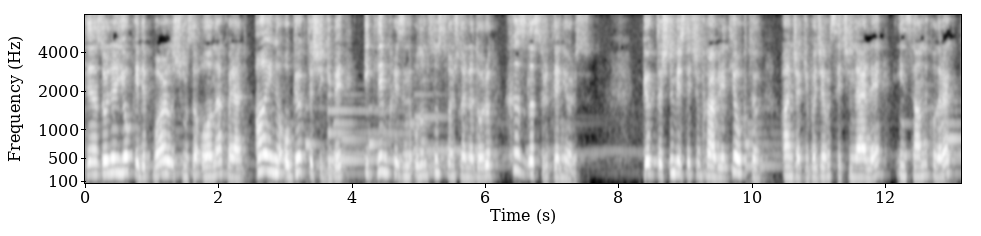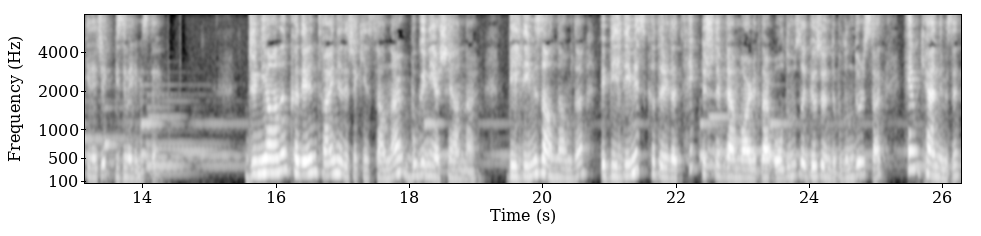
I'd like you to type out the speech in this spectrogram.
dinozorları yok edip varoluşumuza olanak veren aynı o göktaşı gibi iklim krizinin olumsuz sonuçlarına doğru hızla sürükleniyoruz. Göktaşının bir seçim kabiliyeti yoktu. Ancak yapacağımız seçimlerle insanlık olarak gelecek bizim elimizde. Dünyanın kaderini tayin edecek insanlar bugünü yaşayanlar. Bildiğimiz anlamda ve bildiğimiz kadarıyla tek düşünebilen varlıklar olduğumuzda göz önünde bulundurursak hem kendimizin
